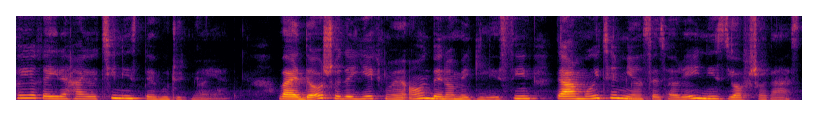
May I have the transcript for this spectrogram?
های غیر حیاتی نیز به وجود می آیند و ادعا شده یک نوع آن به نام گلیسین در محیط میان ستاره نیز یافت شده است.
